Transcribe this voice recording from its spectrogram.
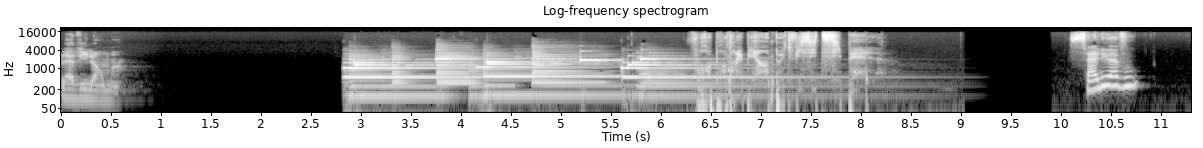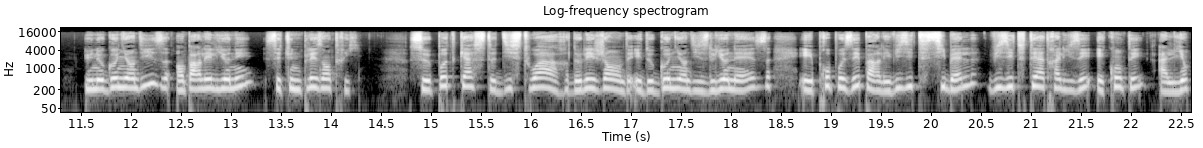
la ville en main. Vous reprendrez bien un peu de visite si belle. Salut à vous Une gognandise, en parler lyonnais, c'est une plaisanterie. Ce podcast d'histoire, de légendes et de gognandises lyonnaises est proposé par les Visites Cybelles, visites théâtralisées et comptées à Lyon.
